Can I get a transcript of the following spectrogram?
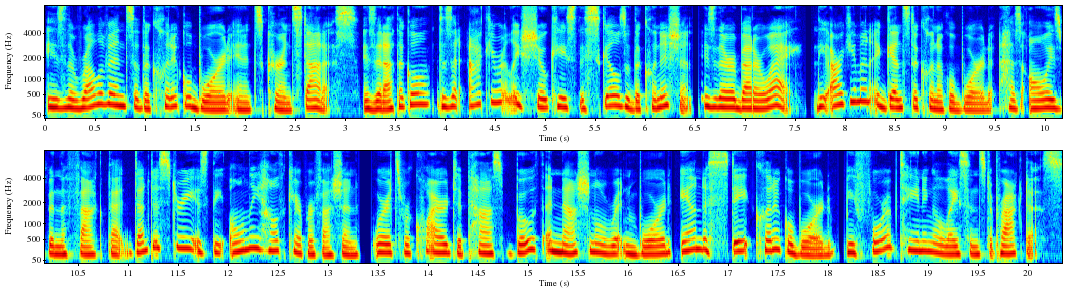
is the relevance of the clinical board in its current status. Is it ethical? Does it accurately showcase the skills of the clinician? Is there a better way? The argument against a clinical board has always been the fact that dentistry is the only healthcare profession where it's required to pass both a national written board and a state clinical board before obtaining a license to practice.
